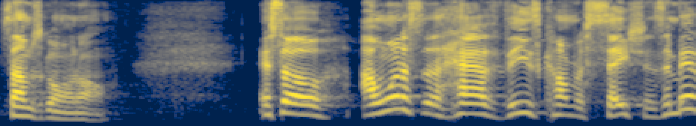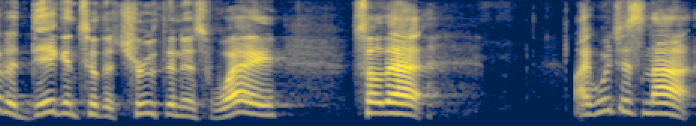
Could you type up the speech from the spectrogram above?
something's going on. And so I want us to have these conversations and be able to dig into the truth in this way so that, like, we're just not,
